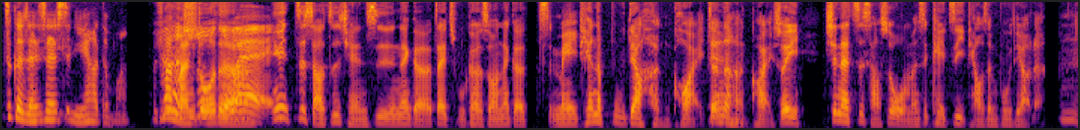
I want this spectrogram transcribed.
这个人生是你要的吗？我觉得蛮多的、啊，因为至少之前是那个在主课的时候，那个每天的步调很快，真的很快。所以现在至少是我们是可以自己调整步调的。嗯，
